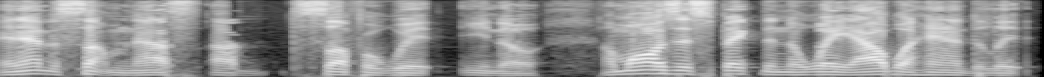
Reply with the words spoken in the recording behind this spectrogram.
and that is something I, I suffer with. You know, I'm always expecting the way I will handle it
